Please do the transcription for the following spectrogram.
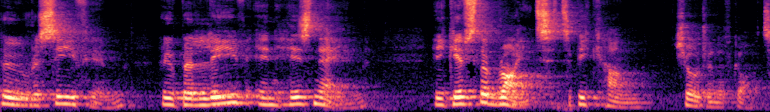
who receive him, who believe in his name, he gives the right to become children of God.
